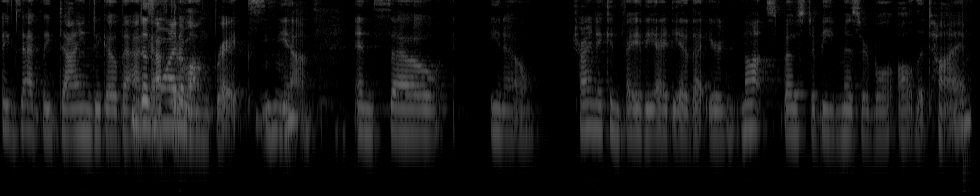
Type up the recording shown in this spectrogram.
exactly dying to go back Doesn't after long breaks. Yeah. And so, you know, trying to convey the idea that you're not supposed to be miserable all the time.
